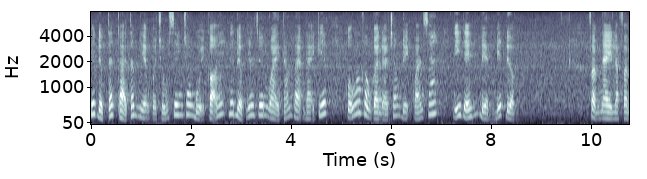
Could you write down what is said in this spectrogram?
biết được tất cả tâm niệm của chúng sinh trong bụi cõi, biết được nhân duyên ngoài tám vạn đại kiếp, cũng không cần ở trong định quan sát, nghĩ đến liền biết được. Phẩm này là phẩm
